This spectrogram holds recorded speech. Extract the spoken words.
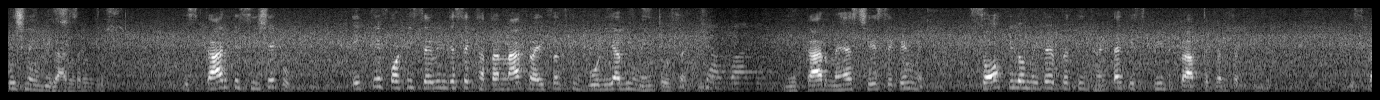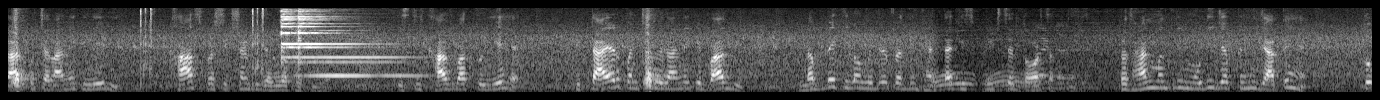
कुछ नहीं बिगाड़ सकते। इस कार के शीशे को ए के फोर्टी सेवन जैसे खतरनाक राइफल्स की गोलियाँ भी नहीं तोड़ सकती। ये कार महज 6 सेकंड में 100 किलोमीटर प्रति घंटा की स्पीड प्राप्त कर सकती है। इस कार को चलाने के लिए भी खास प्रशिक्षण की ज़रूरत होती है। इसकी खास बात तो ये है कि टायर पंचर हो जाने के बाद भी 90 किलोमीटर प्रति घंटा की स्पीड से दौड़ सकती है। प्रधानमंत्री मोदी जब कहीं जाते हैं तो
